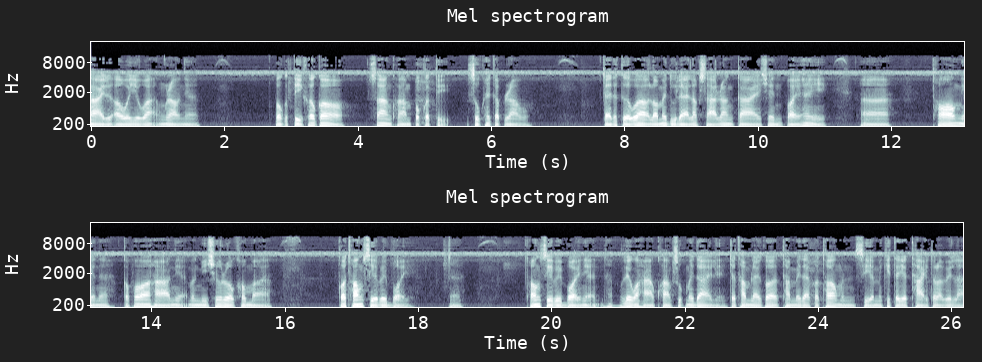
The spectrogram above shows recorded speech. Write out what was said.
กายหรืออวัยวะของเราเนี่ย ปกติเขาก็สร้างความปกติสุขให้กับเรา แต่ถ้าเกิดว่าเราไม่ดูแลรักษาร่างกาย เช่นปล่อยให้ท้องเนี่ยนะกระเพาะอาหารเนี่ยมันมีเชื้อโรคเข้ามา ก็ท้องเสียบ่อยๆนะ ท้องเสียบ่อยๆเนี่ย เรียกว่าหาความสุขไม่ได้เลย จะทำอะไรก็ทำไม่ได้เพราะท้องมันเสียมันคิดแต่จะถ่ายตลอดเวลา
